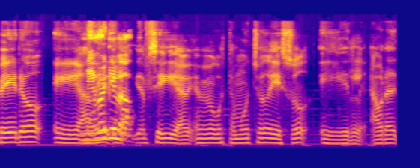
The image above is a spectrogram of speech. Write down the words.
Pero, eh, Never give up. Eh, sí, a, mí me gusta mucho eso. ahora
